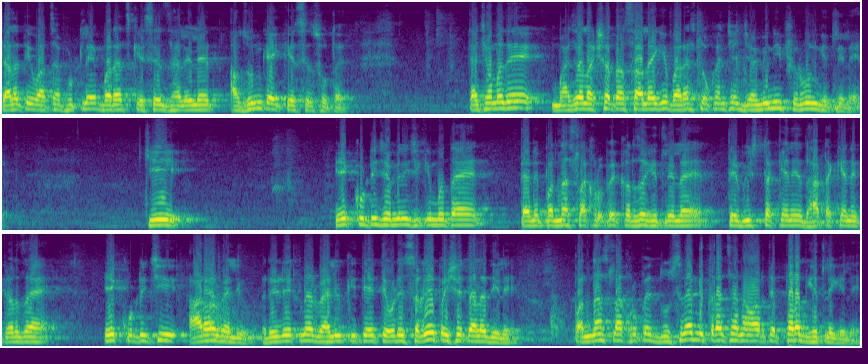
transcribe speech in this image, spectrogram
त्याला ती वाचा फुटले. बऱ्याच केसेस झालेले आहेत. अजून काही केसेस होत आहेत. त्याच्यामध्ये माझ्या लक्षात असं आलं आहे की बऱ्याच लोकांच्या जमिनी फिरवून घेतलेल्या आहेत. की एक कोटी जमिनीची किंमत आहे त्याने पन्नास लाख रुपये कर्ज घेतलेलं आहे. ते वीस टक्क्याने दहा टक्क्याने कर्ज आहे. एक कोटीची R R value ready reckoner value किती आहे तेवढे सगळे पैसे त्याला दिले. पन्नास लाख रुपये दुसऱ्या मित्राच्या नावावर ते परत घेतले गेले.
